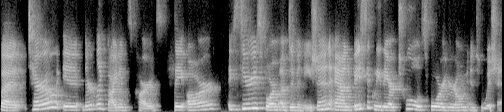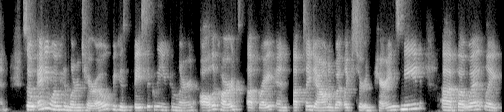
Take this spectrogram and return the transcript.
But tarot, it, they're like guidance cards. They are a serious form of divination and basically they are tools for your own intuition so anyone can learn tarot because basically you can learn all the cards upright and upside down and what like certain pairings mean uh, but what like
